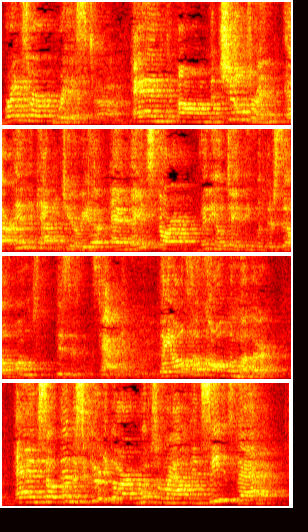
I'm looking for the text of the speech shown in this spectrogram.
breaks her wrist, and um, the children are in the cafeteria and they start videotaping with their cell phones. This is happening. They also call the mother. And so then the security guard whips around and sees that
